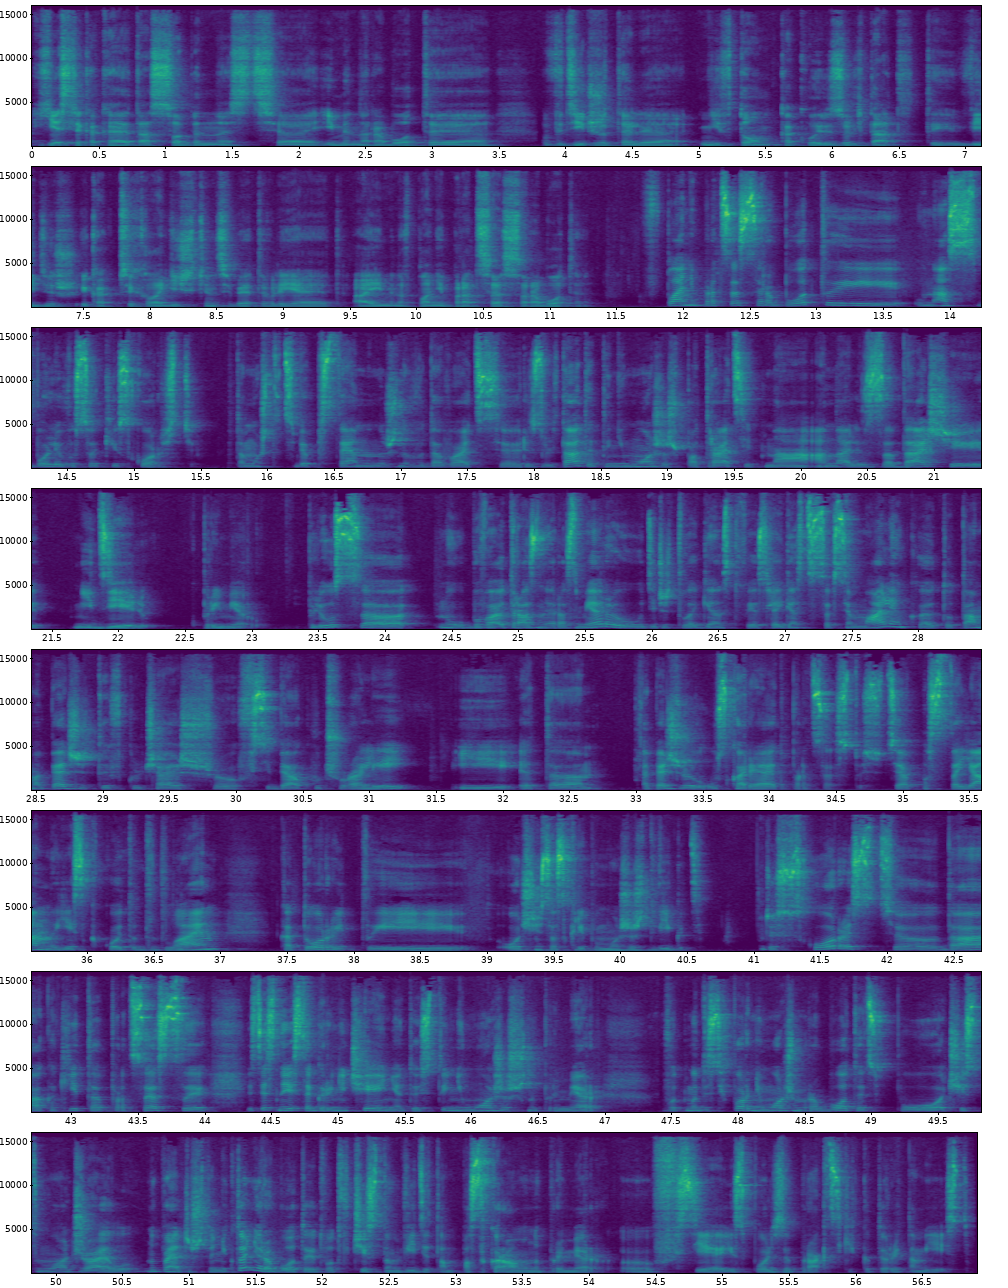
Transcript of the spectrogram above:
есть ли какая-то особенность именно работы в диджитале не в том, какой результат ты видишь и как психологически на тебя это влияет, а именно в плане процесса работы? В плане процесса работы у нас более высокие скорости потому что тебе постоянно нужно выдавать результаты, ты не можешь потратить на анализ задачи неделю, к примеру. Плюс, э, ну, бывают разные размеры у диджитал-агентств. Если агентство совсем маленькое, то там, опять же, ты включаешь в себя кучу ролей, и это опять же, ускоряет процесс. То есть у тебя постоянно есть какой-то дедлайн, который ты очень со скрипом можешь двигать. То есть скорость, э, да, какие-то процессы. Естественно, есть ограничения. То есть ты не можешь, например, вот мы до сих пор не можем работать по чистому agile. Ну, понятно, что никто не работает вот в чистом виде, там, по скраму, например, э, все, используя практики, которые там есть.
